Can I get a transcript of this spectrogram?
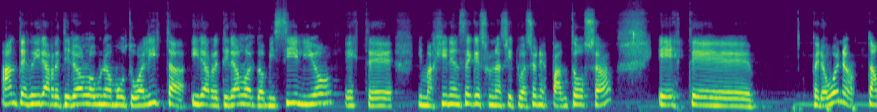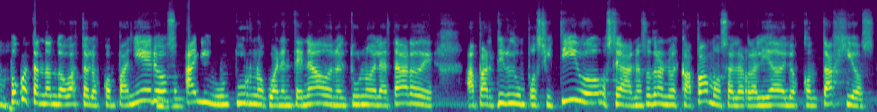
antes de ir a retirarlo a una mutualista, ir a retirarlo al domicilio. Este, imagínense que es una situación espantosa. Este, pero bueno, tampoco están dando abasto a los compañeros. Hay un turno cuarentenado en el turno de la tarde a partir de un positivo. O sea, nosotros no escapamos a la realidad de los contagios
